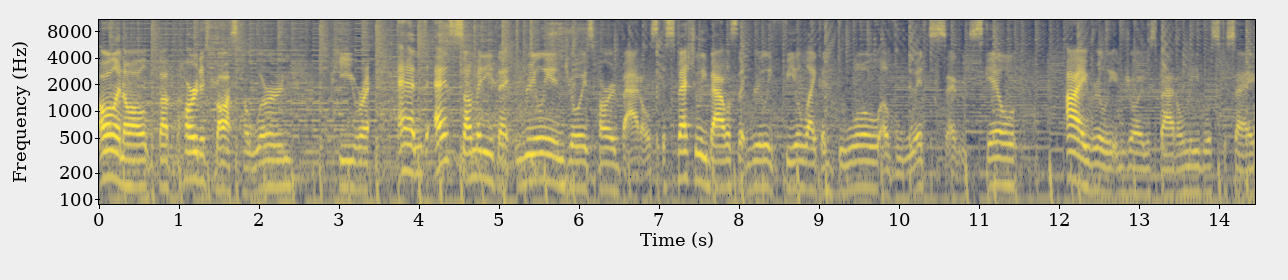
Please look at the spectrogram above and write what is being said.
All in all, the hardest boss to learn, P rank. And as somebody that really enjoys hard battles, especially battles that really feel like a duel of wits and skill, I really enjoy this battle, needless to say.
